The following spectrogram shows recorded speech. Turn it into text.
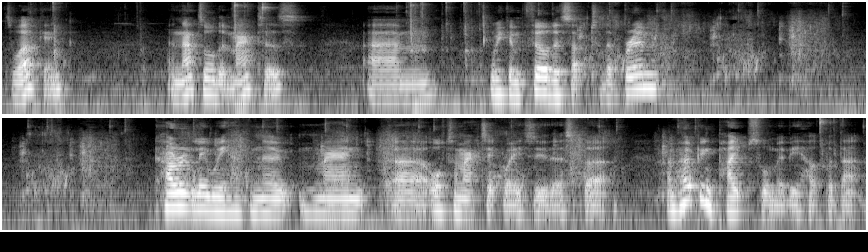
It's working. And that's all that matters. Um, we can fill this up to the brim. Currently we have no man uh, automatic way to do this, but I'm hoping pipes will maybe help with that.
